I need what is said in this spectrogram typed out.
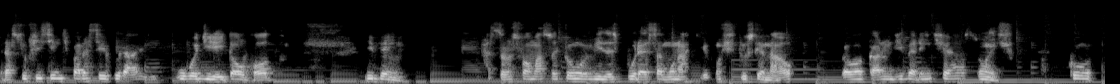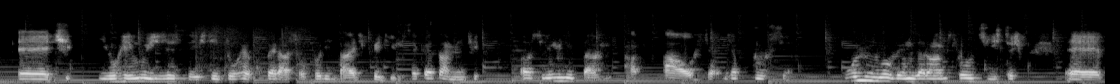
era suficiente para assegurar o direito ao voto. E bem, as transformações promovidas por essa monarquia constitucional provocaram diferentes reações. Com, é, e o rei Luís XVI tentou recuperar sua autoridade, pedindo secretamente auxílio militar à, Áustria e à Prússia. Muitos governos eram absolutistas é,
